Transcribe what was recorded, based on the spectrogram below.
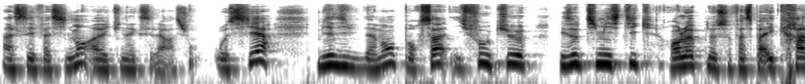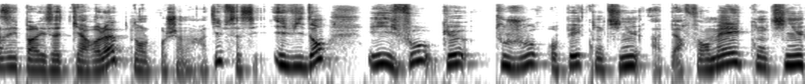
assez facilement avec une accélération haussière. Bien évidemment, pour ça, il faut que les optimistiques rollup ne se fassent pas écraser par les ZK rollup dans le prochain narratif, ça c'est évident, et il faut que toujours OP continue à performer, continue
